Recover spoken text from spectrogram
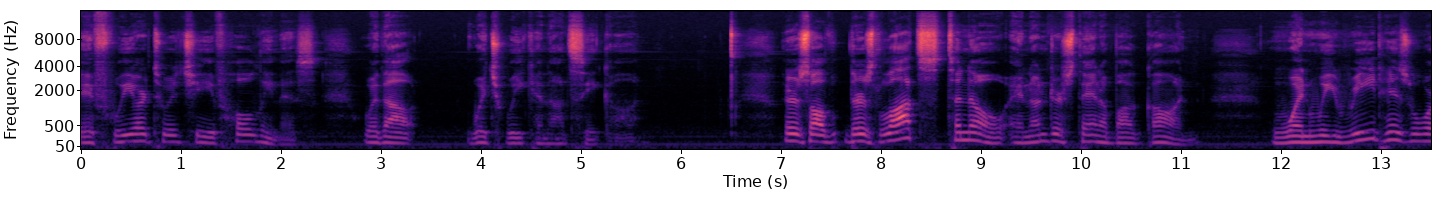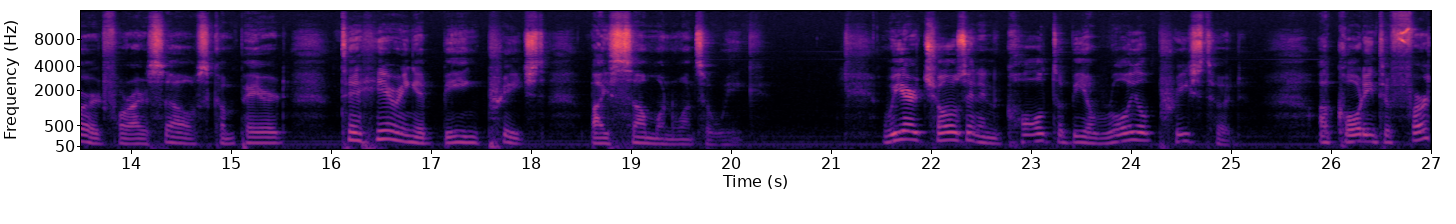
if we are to achieve holiness without which we cannot see God. There's all, there's lots to know and understand about God when we read his word for ourselves compared to hearing it being preached by someone once a week. We are chosen and called to be a royal priesthood according to 1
